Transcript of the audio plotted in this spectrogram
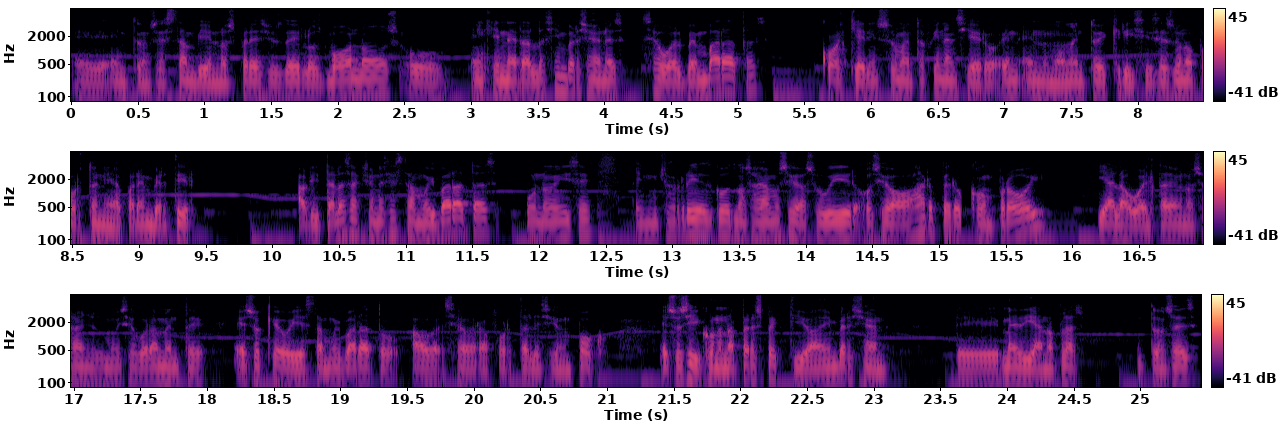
eh, entonces también los precios de los bonos o en general las inversiones se vuelven baratas. Cualquier instrumento financiero en, en un momento de crisis es una oportunidad para invertir. Ahorita las acciones están muy baratas, uno dice, hay muchos riesgos, no sabemos si va a subir o si va a bajar, pero compro hoy y a la vuelta de unos años muy seguramente eso que hoy está muy barato se habrá fortalecido un poco. Eso sí, con una perspectiva de inversión de mediano plazo. Entonces,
